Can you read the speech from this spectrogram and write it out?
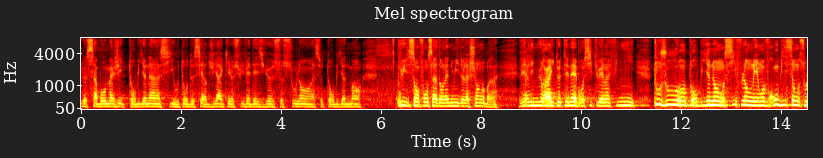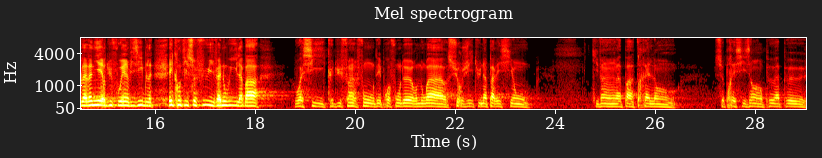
le sabot magique tourbillonna ainsi autour de Sergia qui le suivait des yeux, se saoulant à ce tourbillonnement. Puis il s'enfonça dans la nuit de la chambre, vers les murailles de ténèbres situées à l'infini, toujours en tourbillonnant, en sifflant et en vrombissant sous la lanière du fouet invisible. Et quand il se fut évanoui là-bas, voici que du fin fond des profondeurs noires surgit une apparition qui vint à pas très lents, se précisant peu à peu,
